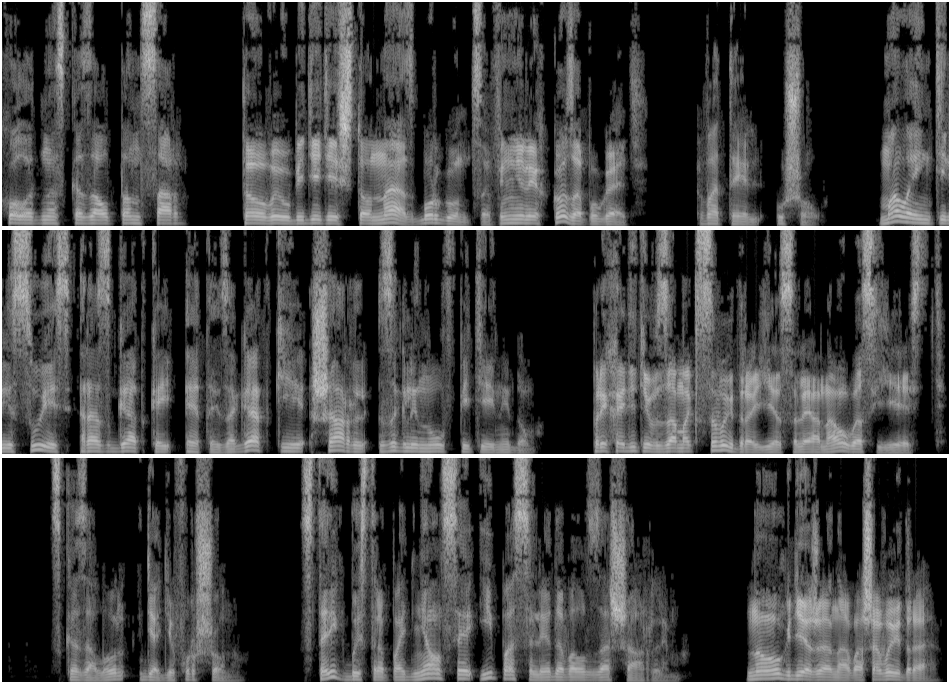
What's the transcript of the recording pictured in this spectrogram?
холодно сказал Тансар, — то вы убедитесь, что нас, бургунцев, нелегко запугать». Ватель ушел. Мало интересуясь разгадкой этой загадки, Шарль заглянул в питейный дом. «Приходите в замок с выдрой, если она у вас есть», — сказал он дяде Фуршону. Старик быстро поднялся и последовал за Шарлем. «Ну, где же она, ваша выдра?» —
